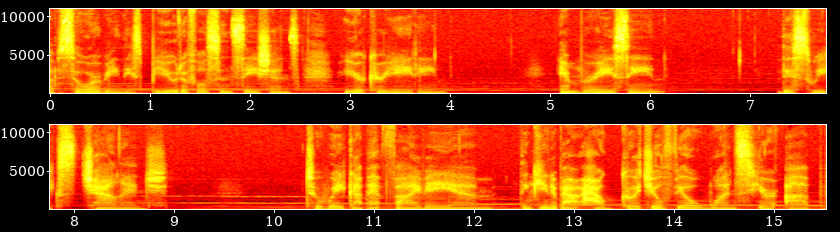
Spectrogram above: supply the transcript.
absorbing these beautiful sensations you're creating, embracing this week's challenge to wake up at 5 a.m. thinking about how good you'll feel once you're up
